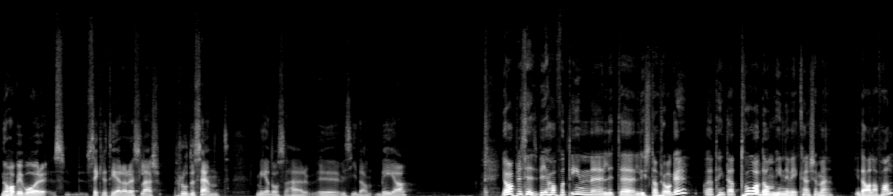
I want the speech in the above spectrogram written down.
nu har vi vår sekreterare slash producent med oss här eh, vid sidan Bea Ja, precis. Vi har fått in eh, lite lyssnarfrågor och jag tänkte att två av dem hinner vi kanske med idag i alla fall.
